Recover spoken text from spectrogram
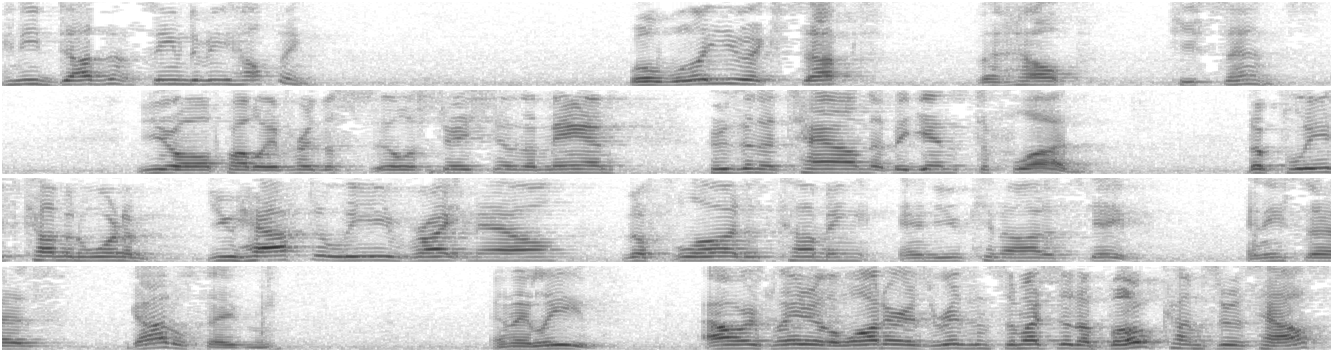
and He doesn't seem to be helping. Well, will you accept the help He sends? You all probably have heard this illustration of the man who's in a town that begins to flood. The police come and warn him, You have to leave right now. The flood is coming, and you cannot escape. And he says, God will save me. And they leave. Hours later, the water has risen so much that a boat comes to his house.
